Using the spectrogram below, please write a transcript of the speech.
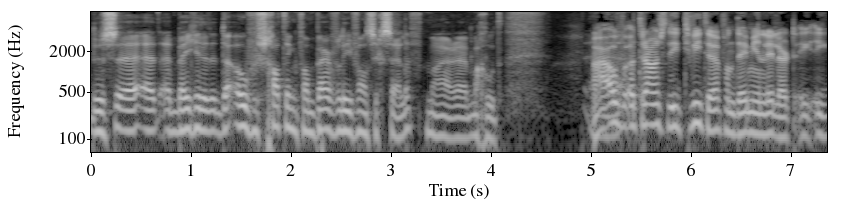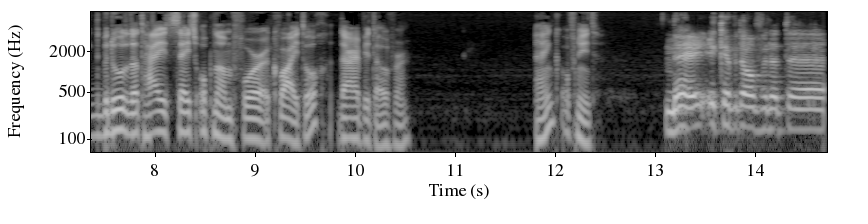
dus eh, het, een beetje de, de overschatting van Beverly van zichzelf. Maar, eh, maar goed. Maar over, trouwens, die tweet hè, van Damian Lillard. Ik, ik bedoelde dat hij het steeds opnam voor Kawhi, toch? Daar heb je het over. Henk, of niet? Nee, ik heb het over, dat, eh,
